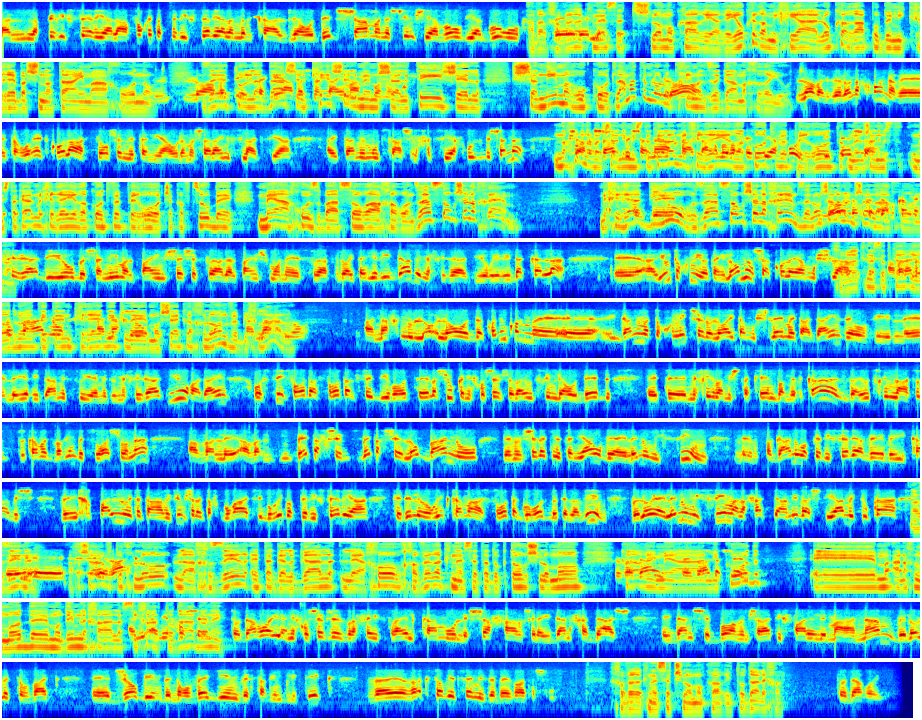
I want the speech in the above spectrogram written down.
לפריפריה, להפוך את הפריפריה למרכז, לעודד שם אנשים שיבואו ויגורו. אבל חבר ו- הכנסת שלמה קרעי, הרי יוקר המחיה לא קרה פה במקרה בשנתיים האחרונות. לא, זה תולדה של כשל ממשלתי של שנים ארוכות. למה אתם לא, לא לוקחים על זה גם אחריות? לא, אבל זה לא נכון, הרי אתה רואה את כל העשור של נתניהו, למשל האינפלציה. הייתה ממוצע של חצי אחוז בשנה. נכון, אבל כשאני מסתכל על מחירי ירקות ופירות, כשאני מסתכל על מחירי ירקות ופירות שקפצו ב-100% בעשור האחרון, זה העשור שלכם. מחירי הדיור, זה העשור שלכם, זה לא של לא, הממשלה האחרונה. דווקא מחירי הדיור בשנים 2016 עד 2018, אפילו הייתה ירידה במחירי הדיור, ירידה קלה. אה, היו תוכניות, אני לא אומר שהכל היה מושלם. חבר הכנסת קרעי, עוד מעט תיתן קרדיט למשה כחלון ובכלל. אנחנו לא, לא, קודם כל, אה, אה, גם אם התוכנית שלו לא הייתה מושלמת, עדיין זה הוביל לירידה מסוימת במחירי הדיור, עדיין הוסיף עוד עשרות אלפי דירות אה, לשוק. אני חושב שלא היו צריכים לעודד את מחיר למשתכן במרכז, והיו צריכים לעשות כמה דברים בצורה שונה. אבל, אבל בטח, ש, בטח שלא באנו בממשלת נתניהו והעלינו מיסים ופגענו בפריפריה והכפלנו את התעריפים של התחבורה הציבורית בפריפריה כדי להוריד כמה עשרות אגורות בתל אביב ולא העלינו מיסים על החד פעמי והשתייה המתוקה. אז הנה, אה, אה עכשיו אה, תוכלו להחזיר את הגלגל לאחור. חבר הכנסת הדוקטור שלמה קרעי מהליכוד. אמ, אנחנו מאוד אה, מודים לך על השיחה, אני, תודה אני חושב, אדוני. תודה רועי, אני חושב שאזרחי ישראל קמו לשחר של עידן חדש, עידן שבו הממשלה תפעל למענם ולא לטובת אה, ג'ובים ונורבגים ושרים בלי תיק, ורק טוב יצא מזה בעזרת השם. חבר הכנסת שלמה קרעי, תודה לך. תודה רועי.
